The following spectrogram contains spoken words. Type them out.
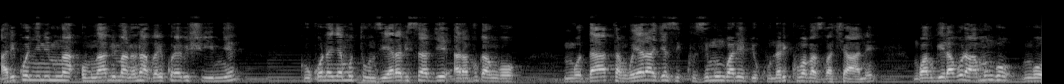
Ariko nyine umwami imana ntabwo ariko yabishimye kuko na nyamutunzi yarabisabye aravuga ngo ngo data ngo yari ageze ikuzimu ngo arebye ukuntu ari kubabazwa cyane ngo abwira aburahamu ngo ngo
